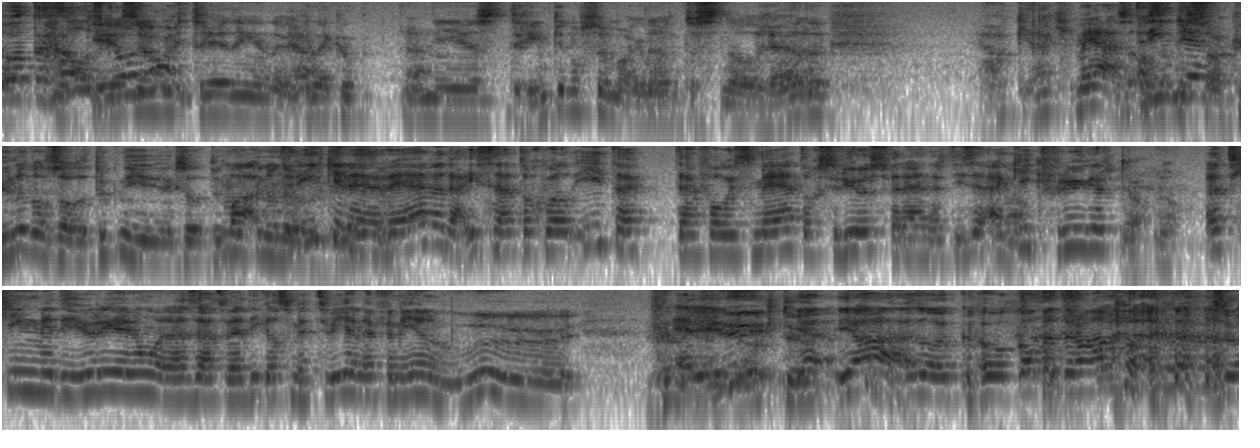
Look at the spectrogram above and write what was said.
What the hell is going on? dat Ja. gelijk ook niet eens drinken of zo, maar gewoon Ja. te snel rijden. Ja, kijk. Maar ja, als, als het niet drinken- zou kunnen, dan zou het ook niet, ik zou het ook Maar niet kunnen drinken en rijden, dat is nou toch wel iets dat, dat volgens mij toch serieus veranderd is. Hè. Als Ja. ik vroeger Ja. Ja. het ging met de Jurgen, jongen, dan zaten wij dikwijls met twee en even één. En nu, ja, ja, zo kop het eraan. Zo,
